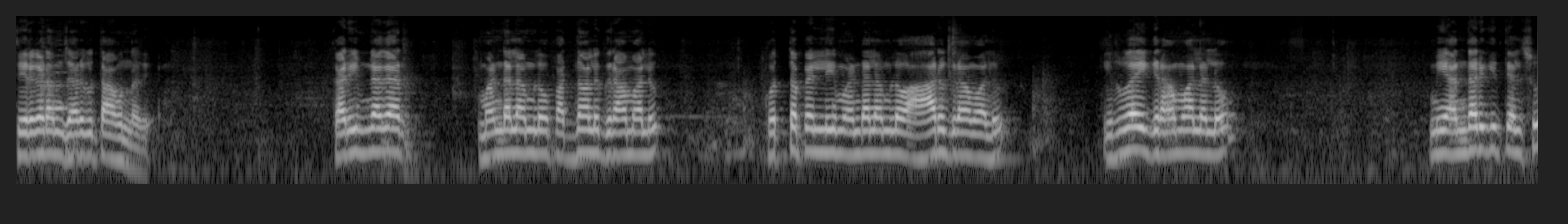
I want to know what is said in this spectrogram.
తిరగడం జరుగుతూ ఉన్నది. కరీంనగర్ మండలంలో పద్నాలుగు గ్రామాలు కొత్తపల్లి మండలంలో ఆరు గ్రామాలు ఇరవై గ్రామాలలో మీ అందరికీ తెలుసు.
